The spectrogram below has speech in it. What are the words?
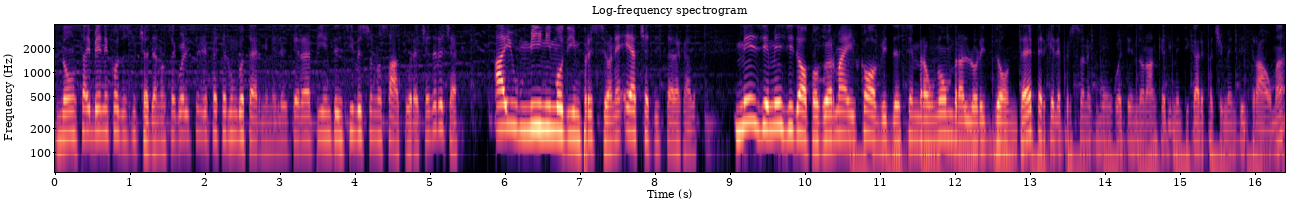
non sai bene cosa succede, non sai quali sono gli effetti a lungo termine, le terapie intensive sono sature, eccetera, eccetera, hai un minimo di impressione e accetti di stare a casa. Mesi e mesi dopo che ormai il Covid sembra un'ombra all'orizzonte, perché le persone comunque tendono anche a dimenticare facilmente il trauma,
